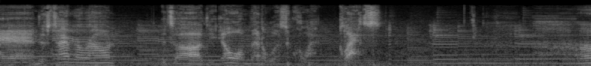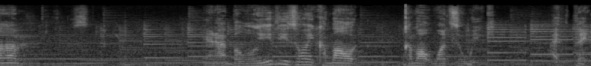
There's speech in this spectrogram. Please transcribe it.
and this time around, it's uh, the Elementalist class. Um, and I believe these only come out come out once a week, I think.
